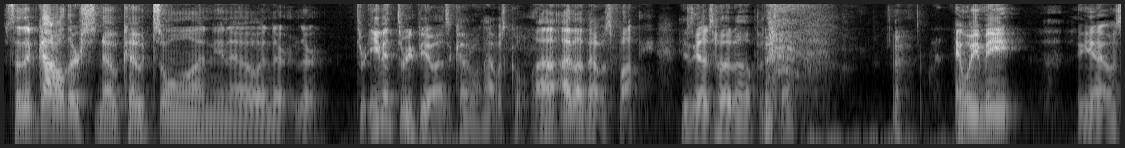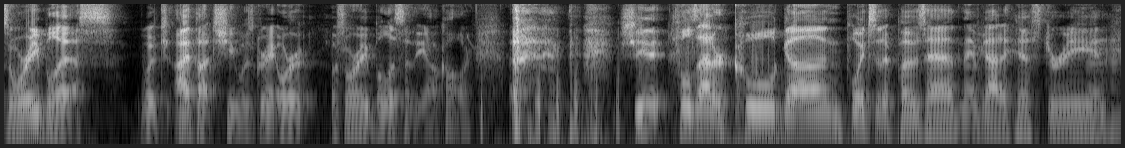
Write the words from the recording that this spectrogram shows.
so they've got all their snow coats on, you know, and they're they're th- even three PO has a coat on. That was cool. I, I thought that was funny. He's got his hood up and stuff. and we meet, you know, Zori Bliss, which I thought she was great, or Zori Bellicity, I'll call her. she pulls out her cool gun, and points it at Poe's head, and they've got a history, and mm-hmm.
